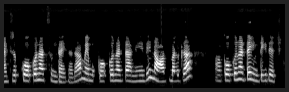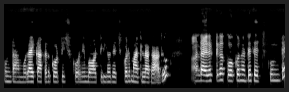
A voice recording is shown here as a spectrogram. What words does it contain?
యాక్చువల్ కోకోనట్స్ ఉంటాయి కదా మేము కోకోనట్ అనేది నార్మల్గా కోకోనట్ ఇంటికి తెచ్చుకుంటాము. లైక్ అక్కడ కొట్టించుకొని బాటిల్లో తెచ్చుకోవడం అట్లా కాదు. డైరెక్ట్గా కోకోనట్ తెచ్చుకుంటే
